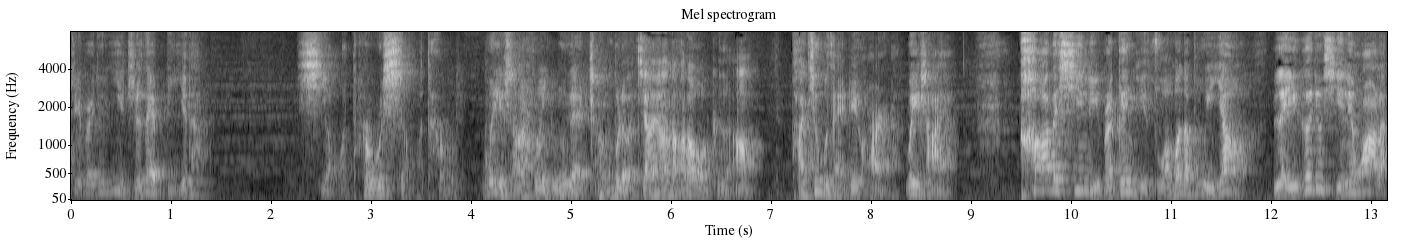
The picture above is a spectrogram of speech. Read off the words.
这边就一直在逼他。小偷，小偷，为啥说永远成不了江洋大盗哥啊？他就在这块儿呢。为啥呀？他的心里边跟你琢磨的不一样。磊哥就心里话了，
